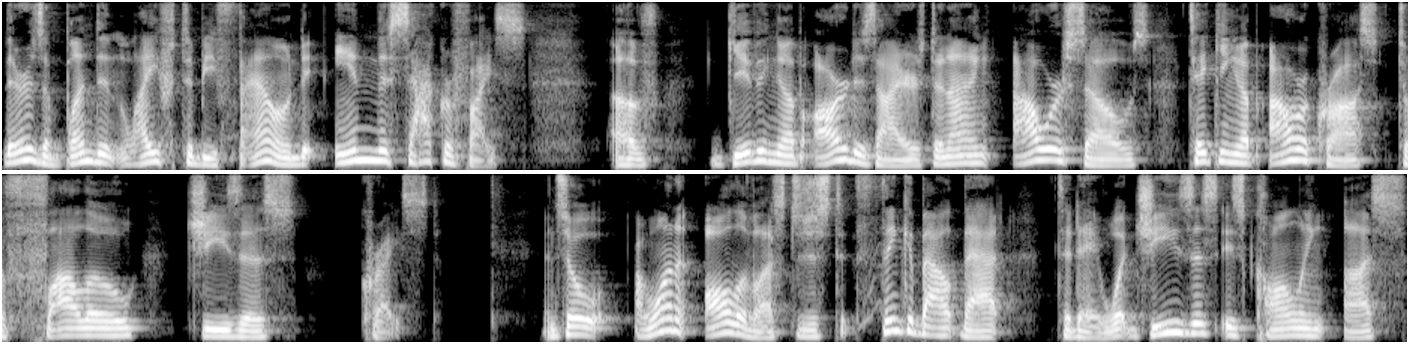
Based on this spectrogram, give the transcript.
there is abundant life to be found in the sacrifice of giving up our desires, denying ourselves, taking up our cross to follow Jesus Christ. And so I want all of us to just think about that today, what Jesus is calling us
